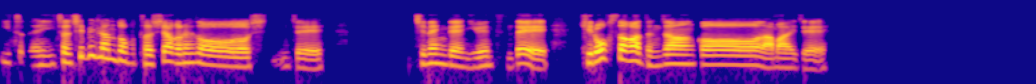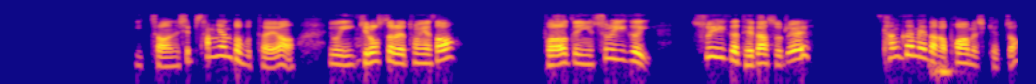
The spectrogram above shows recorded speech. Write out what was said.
2011년도부터 시작을 해서 시- 이제 진행된 이벤트인데 기록서가 등장한 건 아마 이제 2013년도부터예요. 그리고 이 기록서를 통해서 벌어들인 수익의 수익의 대다수를 상금에다가 포함을 시켰죠.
